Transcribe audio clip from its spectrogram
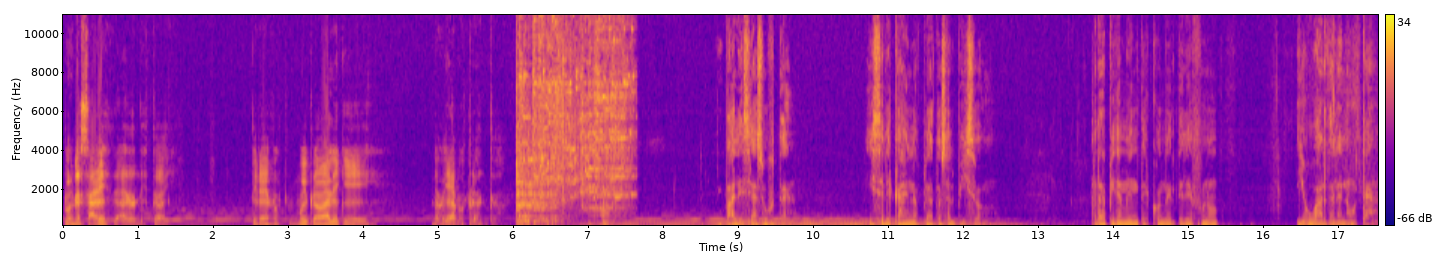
Vos no sabés a dónde estoy. Pero es muy probable que nos veamos pronto. Vale se asusta y se le caen los platos al piso. Rápidamente esconde el teléfono y guarda la nota.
